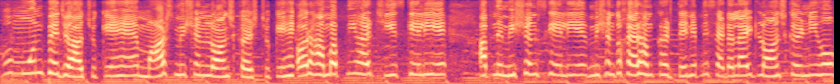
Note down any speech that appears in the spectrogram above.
वो मून पे जा चुके हैं मार्स मिशन लॉन्च कर चुके हैं और हम अपनी हर चीज़ के लिए, अपने मिशन के लिए मिशन तो खैर हम करते नहीं, अपनी सैटेलाइट लॉन्च करनी हो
